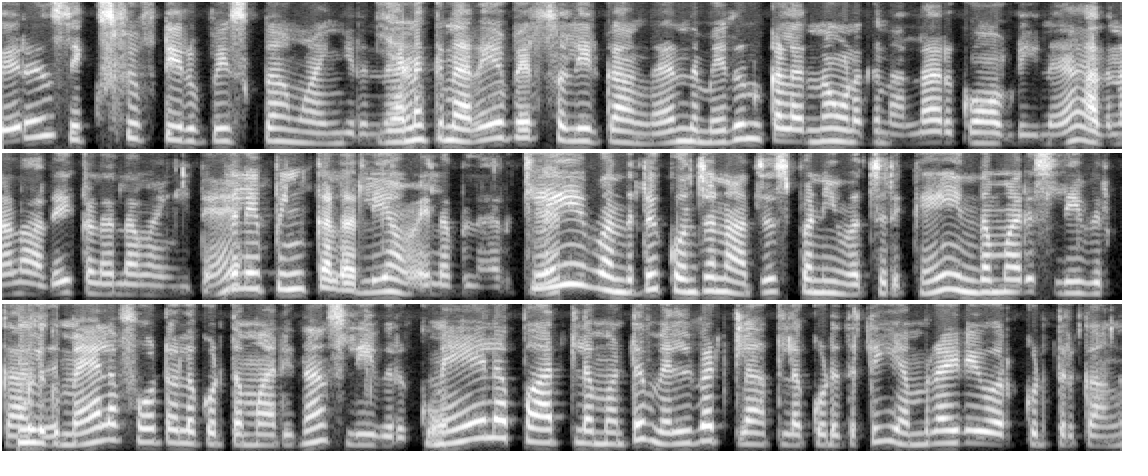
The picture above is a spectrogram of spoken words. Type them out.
வெறும் 650 ரூபீஸ்க்கு தான் வாங்கியிருந்தேன். எனக்கு நெறைய பேர் சொல்லியிருக்காங்க, இந்த மெரூன் கலர்னா உனக்கு நல்லா இருக்கும் அப்படின்னு. அதனால அதே கலர்ல வாங்கிட்டேன். இதுல பிங்க் கலர்லயும் அவைலபிளா இருக்கு. ஸ்லீவ் வந்துட்டு கொஞ்சம் நான் அட்ஜஸ்ட் பண்ணி வச்சிருக்கேன். இந்த மாதிரி ஸ்லீவ் இருக்காது. உங்களுக்கு மேல போட்டோல கொடுத்த மாதிரி தான் ஸ்லீவ் இருக்கும். மேல பார்ட்ல மட்டும் வெல்வெட் கிளாத்ல கொடுத்துட்டு எம்ப்ராய்டரி ஒர்க் கொடுத்துருக்காங்க.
